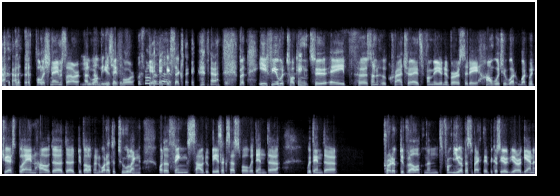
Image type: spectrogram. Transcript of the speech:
polish names are, You want not me easy for What's wrong yeah, with that? exactly Yeah. but if you were talking to a person who graduates from a university how would you what what would you explain how the the development what are the tooling what are the things how to be successful within the within the product development from your perspective because you're, you're again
